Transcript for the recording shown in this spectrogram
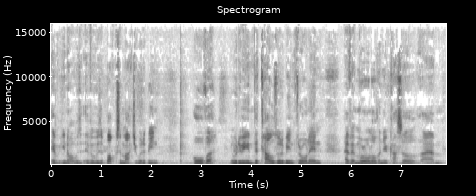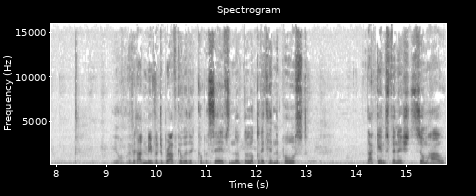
if, you know, it was, if it was a boxing match, it would have been over. It would have been the towels would have been thrown in. Everton were all over Newcastle. Um, you know, if it hadn't been for Dubravka with a couple of saves and the, the look of it hitting the post, that game's finished. Somehow,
